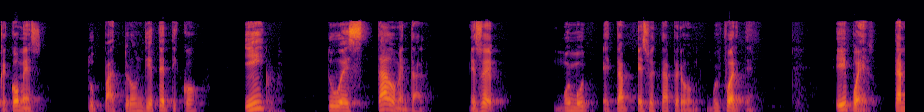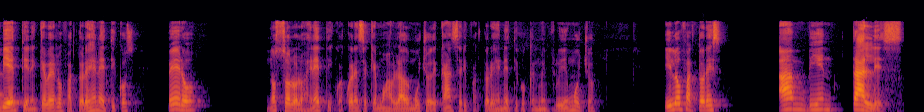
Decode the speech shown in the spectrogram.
que comes, tu patrón dietético y tu estado mental. Eso es muy, muy, está, eso está pero muy fuerte. Y pues también tienen que ver los factores genéticos, pero no solo los genéticos. Acuérdense que hemos hablado mucho de cáncer y factores genéticos que no influyen mucho. Y los factores ambientales.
